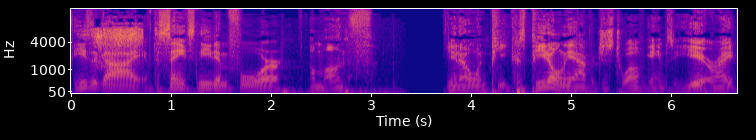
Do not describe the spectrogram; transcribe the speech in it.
he's a guy. If the Saints need him for a month, you know, when Peat, because Peat only averages 12 games a year, right?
